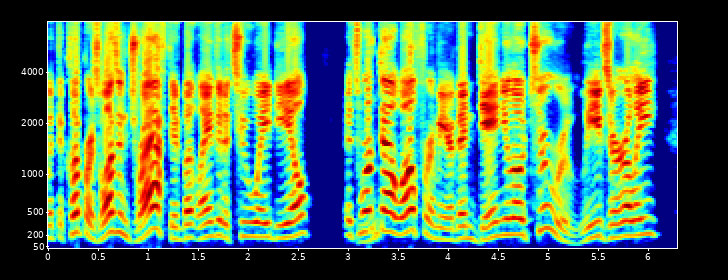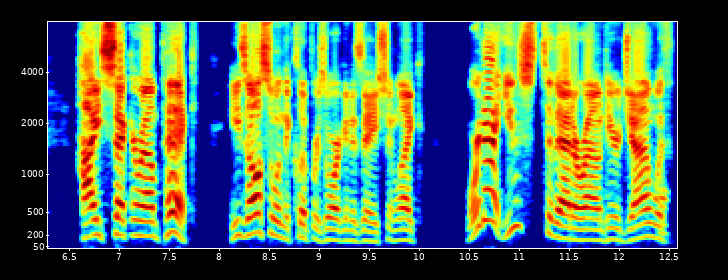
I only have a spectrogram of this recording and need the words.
with the Clippers. wasn't drafted, but landed a two way deal. It's mm-hmm. worked out well for Amir. Then Daniel Oturu leaves early, high second round pick he's also in the Clippers organization. Like we're not used to that around here, John, with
